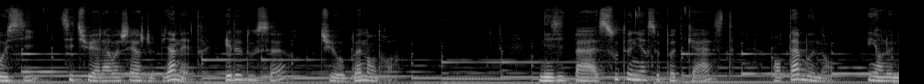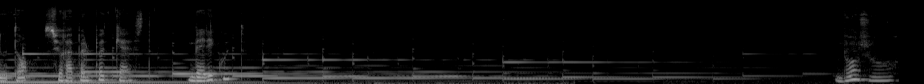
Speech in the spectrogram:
Aussi, si tu es à la recherche de bien-être et de douceur, tu es au bon endroit. N'hésite pas à soutenir ce podcast en t'abonnant et en le notant sur Apple Podcast. Belle écoute Bonjour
